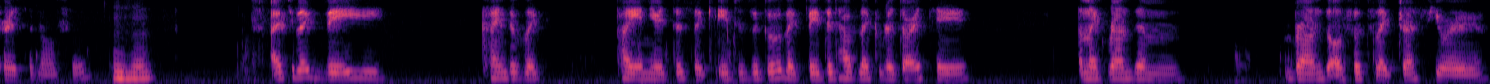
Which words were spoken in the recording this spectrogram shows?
person also. Mm-hmm. I feel like they kind of like pioneered this like ages ago. Like they did have like Rodarte and like random brands also to like dress your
